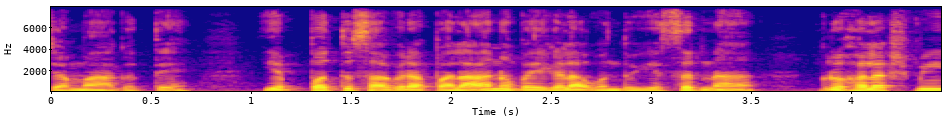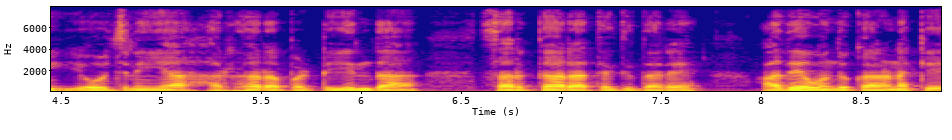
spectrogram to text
ಜಮಾ ಆಗುತ್ತೆ. ಎಪ್ಪತ್ತು ಸಾವಿರ ಫಲಾನುಭವಿಗಳ ಒಂದು ಹೆಸರನ್ನ ಗೃಹಲಕ್ಷ್ಮಿ ಯೋಜನೆಯ ಅರ್ಹರ ಪಟ್ಟಿಯಿಂದ ಸರ್ಕಾರ ತೆಗೆದಿದ್ದಾರೆ. ಅದೇ ಒಂದು ಕಾರಣಕ್ಕೆ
